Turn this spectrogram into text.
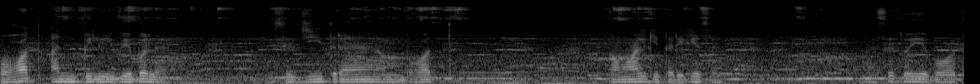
बहुत अनबिलीवेबल है। इसे जीत रहे हैं हम बहुत कमाल की तरीके से। वैसे तो ये बहुत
